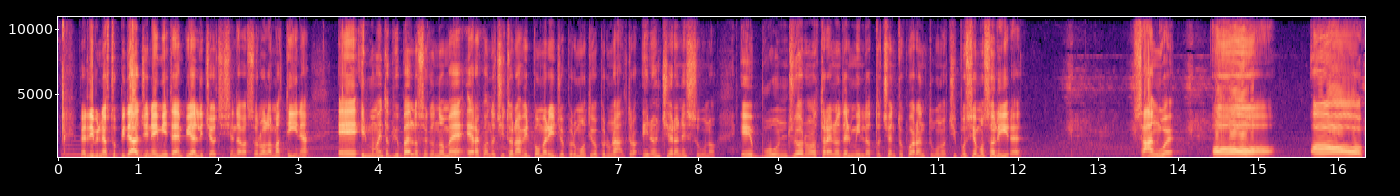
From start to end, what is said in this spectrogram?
Per dirvi una stupidaggine, ai miei tempi al liceo ci si andava solo la mattina, e il momento più bello secondo me era quando ci tornavi il pomeriggio per un motivo o per un altro e non c'era nessuno. E buongiorno treno del 1841, ci possiamo salire? Sangue? Oh! Oh!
